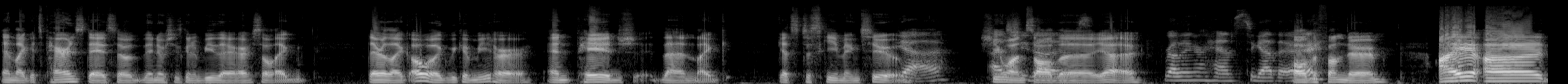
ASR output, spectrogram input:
and like it's Parents' Day, so they know she's gonna be there. So like, they're like, "Oh, like we could meet her." And Paige then like gets to scheming too. Yeah. she as she wants all the yeah Rubbing her hands together. all the thunder. I uh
